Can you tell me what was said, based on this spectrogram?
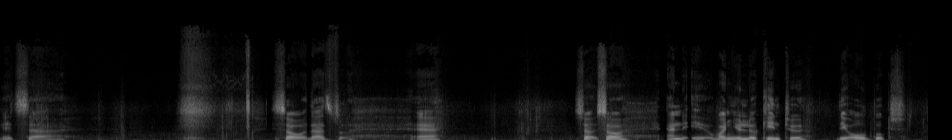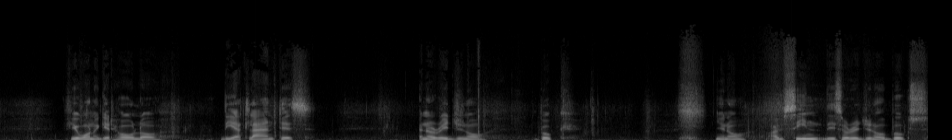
it's uh, so that's uh, so so and it, when you look into the old books if you want to get hold of the Atlantis an original book you know I've seen these original books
